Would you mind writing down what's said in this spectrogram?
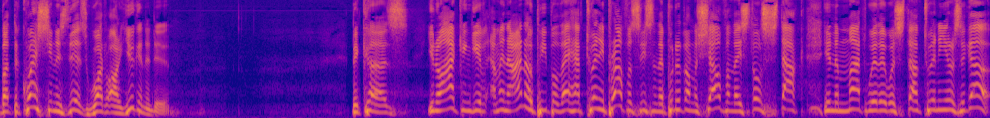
But the question is this what are you going to do? Because, you know, I can give, I mean, I know people, they have 20 prophecies and they put it on the shelf and they still stuck in the mud where they were stuck 20 years ago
